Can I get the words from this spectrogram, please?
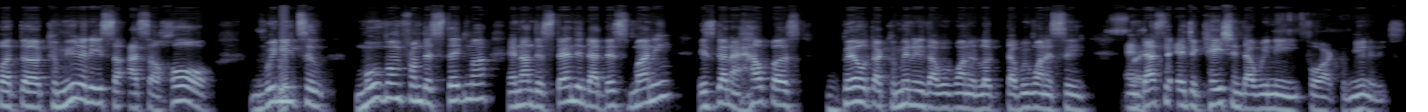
but the communities as a whole, we need to move them from the stigma and understanding that this money is going to help us build a community that we want to look that we want to see. And right. that's the education that we need for our communities.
